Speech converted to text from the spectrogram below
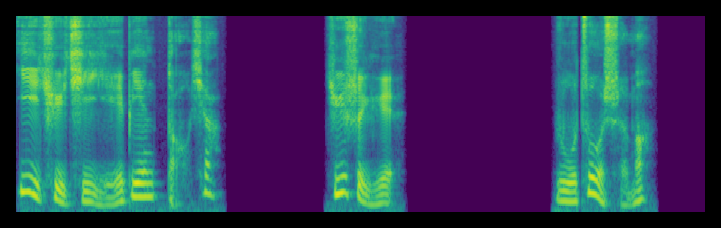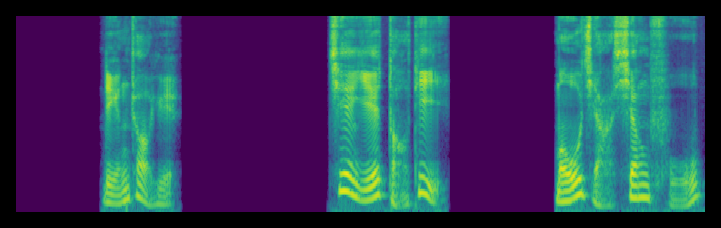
亦去其爷边倒下。居士曰：“汝做什么？”灵照曰：“见爷倒地，某甲相扶。”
